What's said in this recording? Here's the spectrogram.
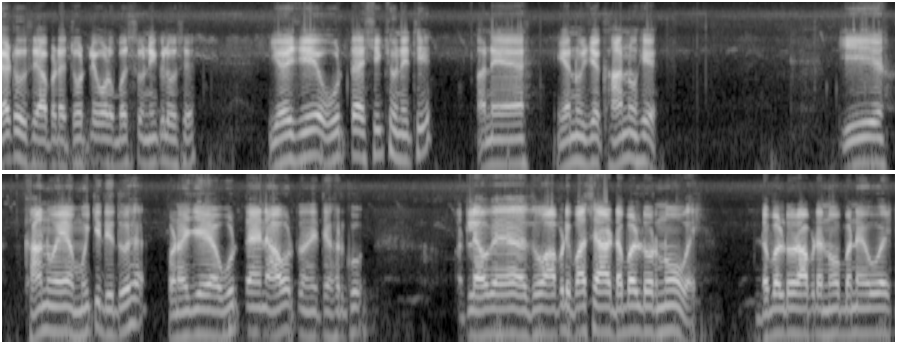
બેઠું છે, આપણે ચોટલીવાળું બચ્ચું નીકળ્યું છે. એ જે ઉડતા શીખ્યું નથી અને એનું જે ખાનું છે એ ખાનું એ મૂકી દીધું છે, પણ હજી ઉડતા એને આવડતું નથી સરખું એટલે હવે જો આપણી પાસે આ ડબલ ડોર ન હોય ડબલ ડોર આપણે ન બનાવ્યો હોય,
